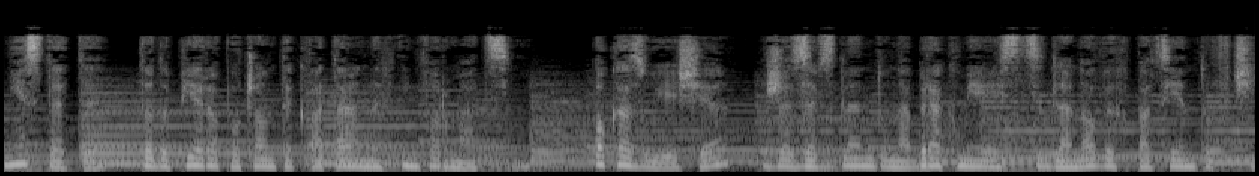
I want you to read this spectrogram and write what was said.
Niestety, to dopiero początek fatalnych informacji. Okazuje się, że ze względu na brak miejsc dla nowych pacjentów ci,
